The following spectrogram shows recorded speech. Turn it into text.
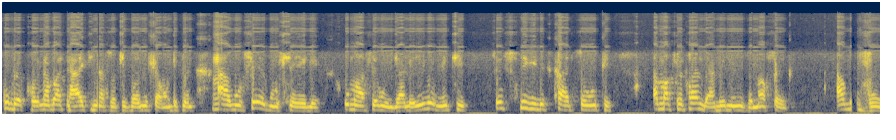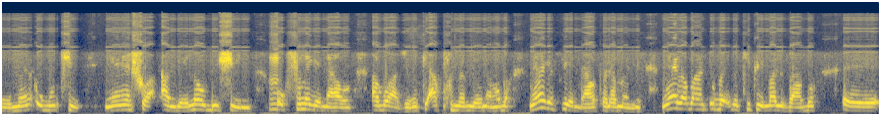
kube khona abathi hayi thina sizokhipha lolu hlangothi kuphela akusekuhleke uma sekunjalo. Yiko ngithi sesifikile isikhathi sokuthi amaphephandaba eningizimu Afrika akuvume ukuthi ngeshwa angena obishini okufuneke nawo akwazi ukuthi aphume kulona ngoba ngeke siye ndawo phela manje. Ngeke abantu bekhiphe imali zabo eh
